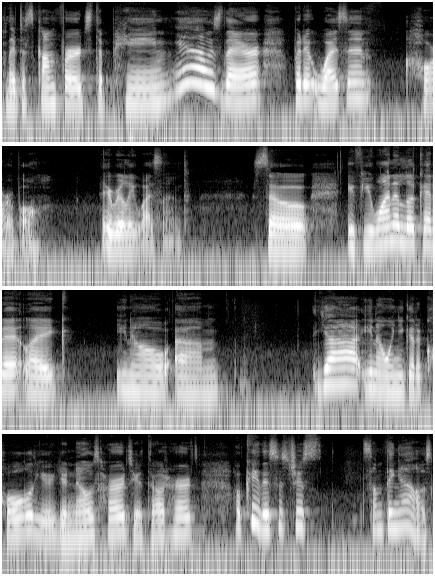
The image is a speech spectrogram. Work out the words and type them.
the discomforts, the pain, yeah, I was there, but it wasn't horrible. It really wasn't. So, if you want to look at it like, you know, um, yeah, you know, when you get a cold, your, your nose hurts, your throat hurts. Okay, this is just something else.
